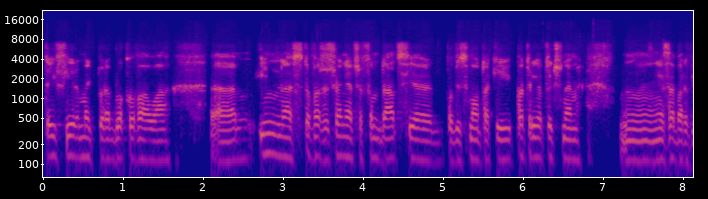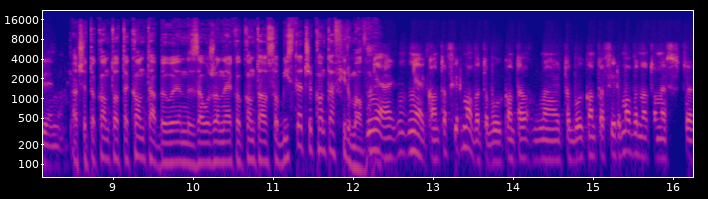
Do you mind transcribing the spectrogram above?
tej firmy, która blokowała inne stowarzyszenia czy fundacje, powiedzmy o takiej patriotycznym mm, zabarwieniu. A czy to konto, te konta były założone jako konta osobiste czy konta firmowe? Nie, nie, konta firmowe. To były konta, e, to były konta firmowe, natomiast e,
